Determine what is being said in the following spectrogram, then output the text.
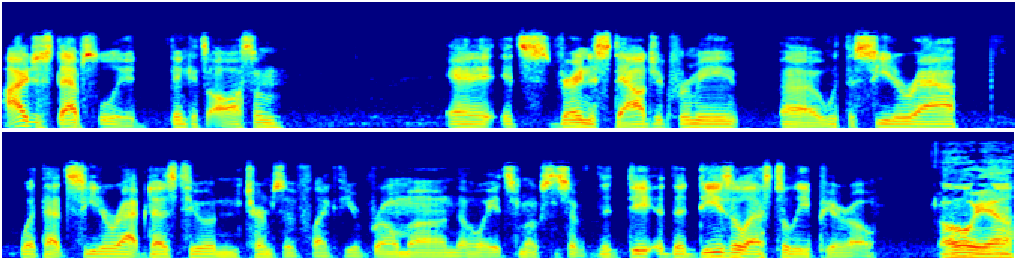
I just absolutely think it's awesome, and it, it's very nostalgic for me uh, with the cedar wrap what that cedar wrap does to it in terms of like the aroma and the way it smokes and stuff. The di- the Diesel Esteli Puro. Oh yeah,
